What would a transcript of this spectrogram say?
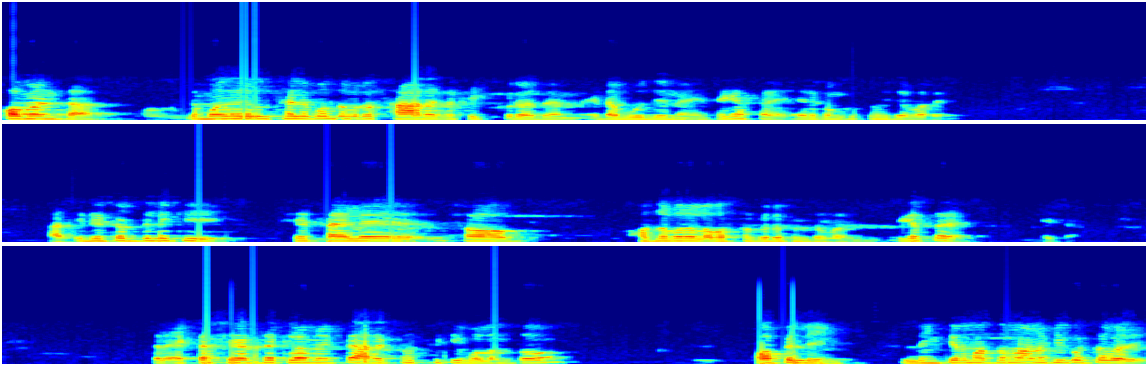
কমেন্টার মনিরুল ছেলে বলতে পারে, স্যার, এটা ঠিক করে দেন, এটা বুঝে নাই। ঠিক আছে? এরকম কিছু হতে পারে। আর এডিটর দিলে কি, সে চাইলে সব হজবরল অবস্থা করে ফেলতে পারে। ঠিক আছে? এটা। একটা শেয়ার দেখলাম, একটা আরেকটা হচ্ছে কি বলেন তো? কপি লিঙ্ক লিঙ্কের মাধ্যমে আমি কি করতে পারি?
